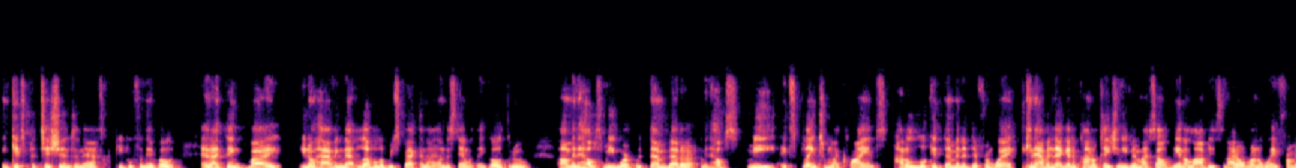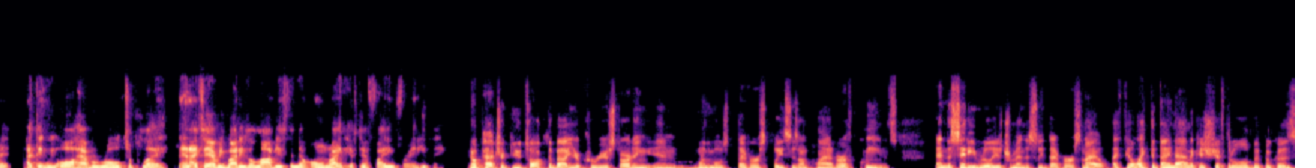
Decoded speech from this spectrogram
and gets petitions and asks people for their vote. And I think by you know having that level of respect and I understand what they go through, um, it helps me work with them better. It helps me explain to my clients how to look at them in a different way. It can have a negative connotation, even myself being a lobbyist, and I don't run away from it. I think we all have a role to play. And I say everybody's a lobbyist in their own right if they're fighting for anything. You know, Patrick, you talked about your career starting in one of the most diverse places on planet Earth, Queens. And the city really is tremendously diverse. And I, I feel like the dynamic has shifted a little bit because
